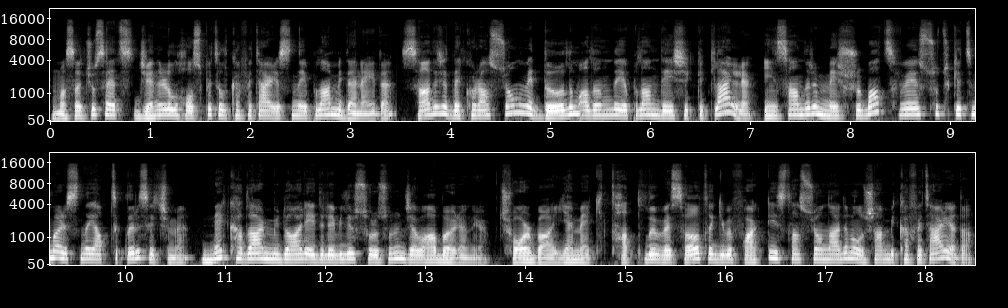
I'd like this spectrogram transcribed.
Massachusetts General Hospital kafeteryasında yapılan bir deneyde sadece dekorasyon ve dağılım alanında yapılan değişikliklerle insanların meşrubat ve su tüketimi arasında yaptığı yaptıkları seçime ne kadar müdahale edilebilir sorusunun cevabı aranıyor. Çorba, yemek, tatlı ve salata gibi farklı istasyonlardan oluşan bir kafeteryada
